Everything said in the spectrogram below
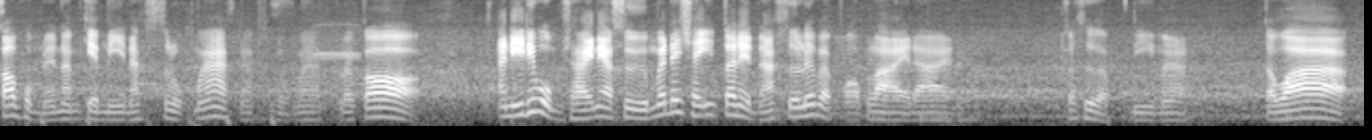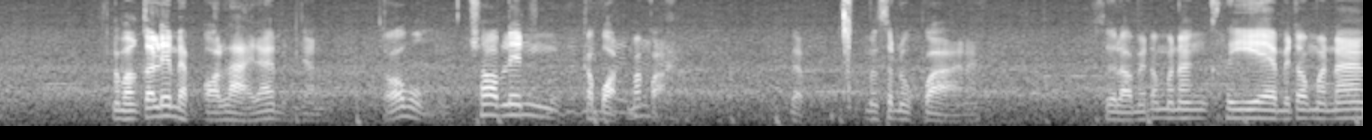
ก็ผมแนะนำเกมนี้นะสนุกมากนะสนุกมาก แล้วก็อันนี้ที่ผมใช้เนี่ยคือไม่ได้ใช้อินเทอร์เน็ตนะคือเล่นแบบออฟไลน์ได้นะก็คือแบบดีมาก แต่ว่ามันก็เล่นแบบออนไลน์ได้เหมือนกัน แต่ว่าผมชอบเล่นกับบอทมากกว่า แบบมันสนุกกว่านะคือเราไม่ต้องมานั่งเครียดไม่ต้องมานั่ง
